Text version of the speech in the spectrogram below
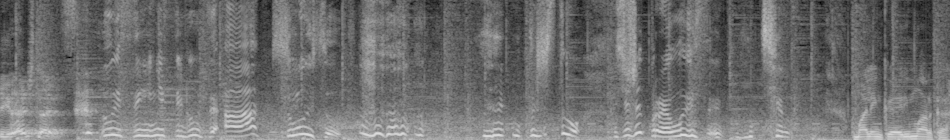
Играешь, Таня? Лысые не стригутся, а? Смысл? Ты что? Сюжет про лысых. Чё? маленькая ремарка.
